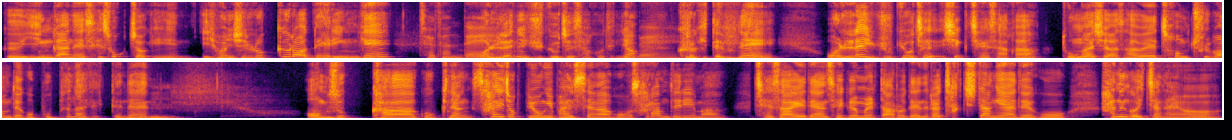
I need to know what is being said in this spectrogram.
그 인간의 세속적인 이 현실로 끌어내린 게 제사인데. 원래는 유교 제사거든요. 네. 그렇기 때문에 원래 유교식 제사가 동아시아 사회에 처음 출범되고 보편화될 때는 음. 엄숙하고 그냥 사회적 비용이 발생하고 사람들이 막 제사에 대한 세금을 따로 내느라 착취당해야 되고 하는 거 있잖아요.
